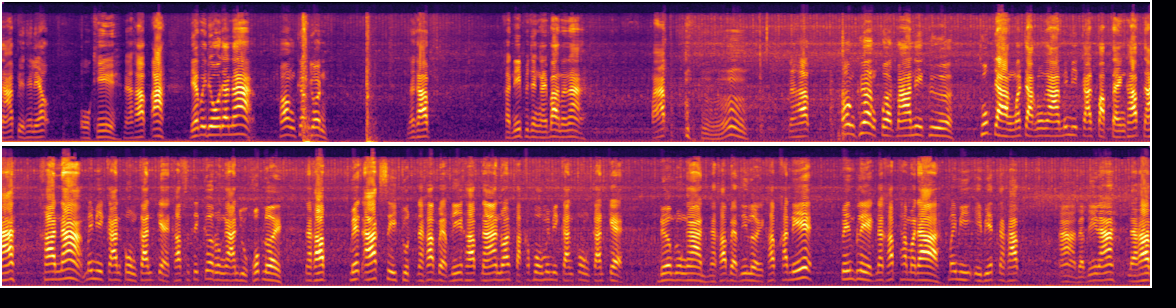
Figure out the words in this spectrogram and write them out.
นะเปลี่ยนให้แล้วโอเคนะครับอะเดี๋ยวไปดูด้านหน้าห้องเครื่องยนต์นะครับคันนี้เป็นยังไงบ้างด้านหน้าปั๊บนะครับ ห้องเครื่องเปิดมานี่คือทุกอย่างมาจากโรงงานไม่มีการปรับแต่งครับนะ คานหน้าไม่มีการโกงการแกะครับสติกเกอร์โรงงานอยู่ครบเลยนะครับเม็ดอาร์ค4จุดนะครับแบบนี้ครับนะน็อตฝักกระโปรงไม่มีการโกงการแกะเดิมโรงงานนะครับแบบนี้เลยครับคันนี้เป็นเบรกนะครับธรรมดาไม่มี ABS นะครับอ่าแบบนี้นะนะครับ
